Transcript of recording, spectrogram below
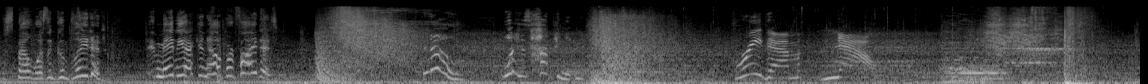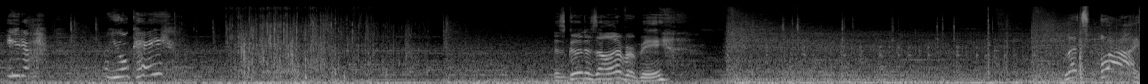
The spell wasn't completed. Maybe I can help her fight it. No! What is happening? Free them now! Eda, are you okay? As good as I'll ever be. Let's fly!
